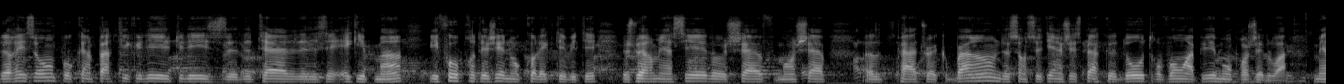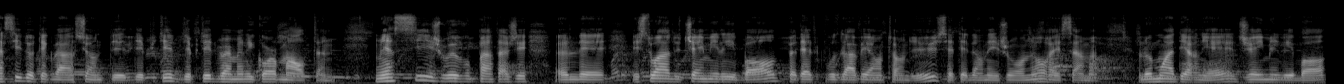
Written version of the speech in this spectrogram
de raison pour qu'un particulier utilise de tels équipements. Il faut protéger nos collectivités. Je vais remercier le chef, mon chef, Patrick Brown de son soutien. J'espère que d'autres vont appuyer mon projet de loi. Merci de déclaration des députés, le député de Vermilly Gore Malton. Merci. Je veux vous partager euh, l'histoire de Jamie Lee Bald. Peut-être que vous l'avez entendu. C'était dans les journaux récemment. Le mois dernier, Jamie Lee Bald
